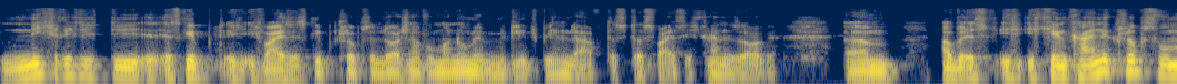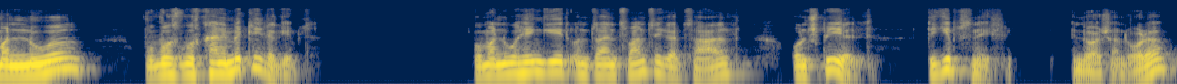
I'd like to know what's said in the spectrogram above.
nicht richtig die, es gibt, ich, ich, weiß, es gibt Clubs in Deutschland, wo man nur mit Mitglied spielen darf, das, das weiß ich, keine Sorge. Ähm, aber es, ich, ich kenne keine Clubs, wo man nur, wo es keine Mitglieder gibt. Wo man nur hingeht und seinen 20er zahlt und spielt. Die gibt es nicht in Deutschland, oder?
